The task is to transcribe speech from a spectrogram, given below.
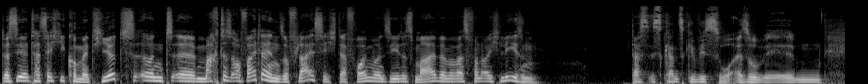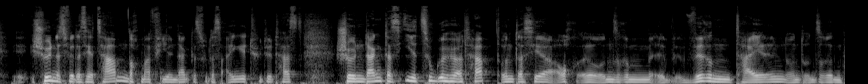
dass ihr tatsächlich kommentiert und äh, macht es auch weiterhin so fleißig. Da freuen wir uns jedes Mal, wenn wir was von euch lesen. Das ist ganz gewiss so. Also ähm, schön, dass wir das jetzt haben. Nochmal vielen Dank, dass du das eingetütet hast. Schönen Dank, dass ihr zugehört habt und dass ihr auch äh, unserem äh, wirren Teilen und unseren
